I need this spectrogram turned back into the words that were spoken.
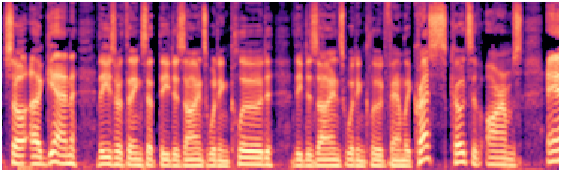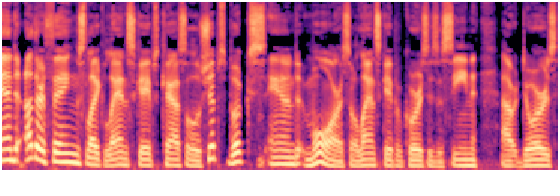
So again, these are things that the designs would include. The designs would include family crests, coats of arms, and other things like landscapes, castles, ships, books, and more. So a landscape, of course, is a scene outdoors.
